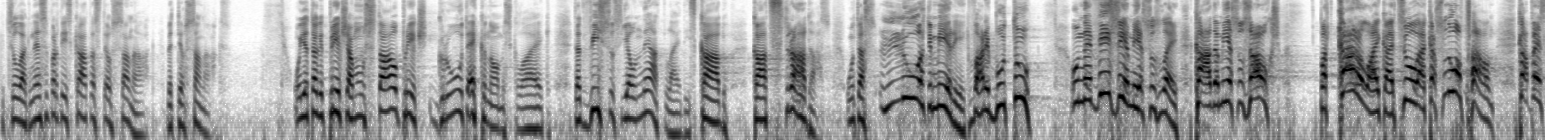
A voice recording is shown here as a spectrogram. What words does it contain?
ka cilvēki nesapratīs, kā tas tev sanāk, bet tev sanāks. Un, ja tagad priekšā mums stāv priekš grūti ekonomiski laiki, tad visus jau neatlaidīs. Kādu, kāds strādās, un tas ļoti mierīgi var būt tu un ne visiem ies uz leju, kādam ies uz augšu. Pat kara laikā ir cilvēki, kas nopelna. Kāpēc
